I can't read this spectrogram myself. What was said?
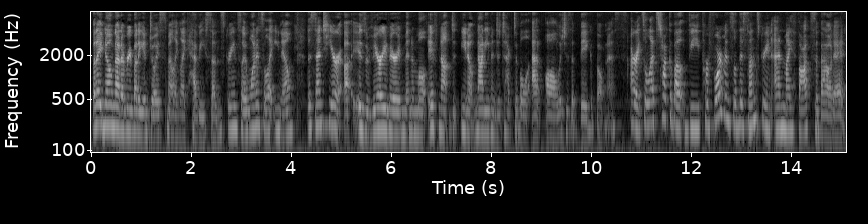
but I know not everybody enjoys smelling like heavy sunscreen. So I wanted to let you know the scent here uh, is very, very minimal, if not, you know, not even detectable at all, which is a big bonus. All right, so let's talk about the performance of this sunscreen and my thoughts about it.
